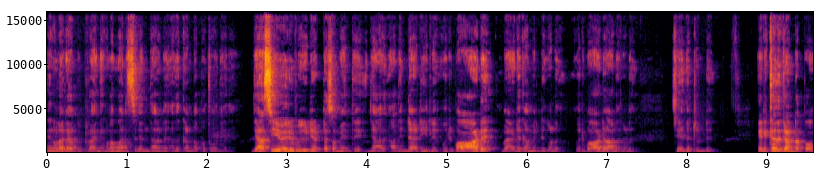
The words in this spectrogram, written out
നിങ്ങളുടെ അഭിപ്രായം നിങ്ങളുടെ മനസ്സിൽ എന്താണ് അത് കണ്ടപ്പോൾ തോന്നിയത്? ജാസി ഒരു വീഡിയോ ഇട്ട സമയത്ത് അതിന്റെ അടിയിൽ ഒരുപാട് ബാഡ് കമന്റുകൾ ഒരുപാട് ആളുകൾ ചെയ്തിട്ടുണ്ട്. എനിക്കത് കണ്ടപ്പോൾ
